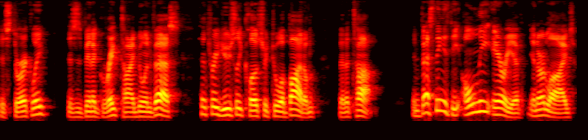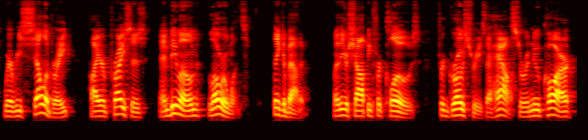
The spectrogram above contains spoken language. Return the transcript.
Historically, this has been a great time to invest since we're usually closer to a bottom than a top. Investing is the only area in our lives where we celebrate higher prices and bemoan lower ones. Think about it. Whether you're shopping for clothes, for groceries, a house, or a new car,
